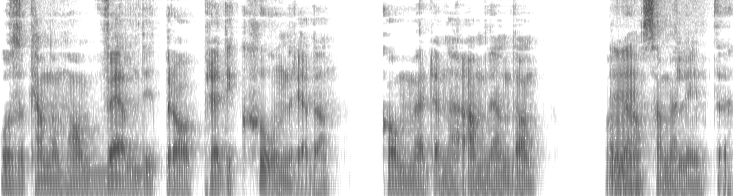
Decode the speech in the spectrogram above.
och så kan de ha en väldigt bra prediktion redan. Kommer den här användaren vara Mm. lönsam eller inte?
